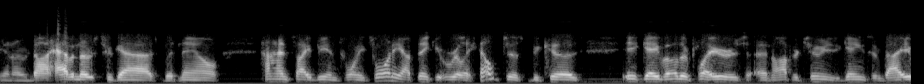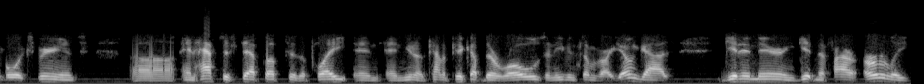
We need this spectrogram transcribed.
you know, not having those two guys. But now, hindsight being twenty twenty, I think it really helped us because it gave other players an opportunity to gain some valuable experience uh, and have to step up to the plate and, and, you know, kind of pick up their roles. And even some of our young guys get in there and get in the fire early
